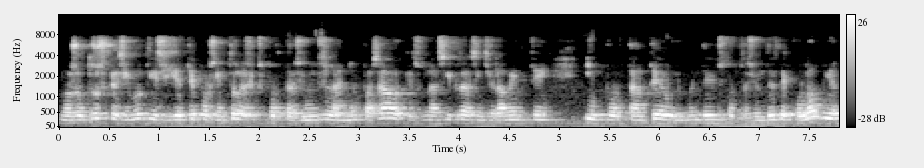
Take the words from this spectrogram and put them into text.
Nosotros crecimos 17% de las exportaciones el año pasado, que es una cifra sinceramente importante de volumen de exportación desde Colombia,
